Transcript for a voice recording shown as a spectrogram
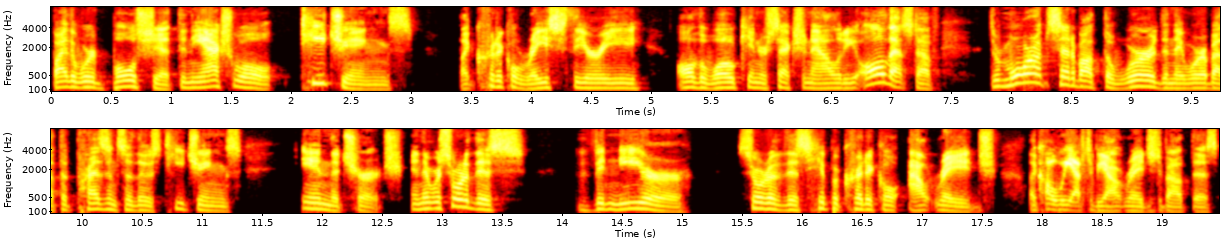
by the word bullshit than the actual teachings, like critical race theory, all the woke intersectionality, all that stuff. They're more upset about the word than they were about the presence of those teachings in the church. And there was sort of this veneer, sort of this hypocritical outrage like oh we have to be outraged about this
